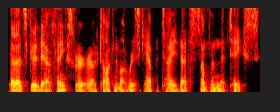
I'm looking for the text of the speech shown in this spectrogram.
yeah that's good. Yeah, thanks for uh, talking about risk appetite. That's something that takes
